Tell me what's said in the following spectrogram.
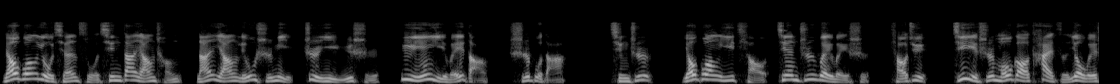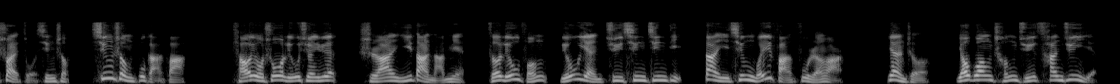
姚光右前所亲丹阳城、南阳刘石密致意于时，欲引以为党，时不达，请之。姚光以挑兼之未为事，挑拒，即以时谋告太子右卫帅左兴盛，兴盛不敢发。挑又说刘宣曰：“使安一旦难面，则刘冯、刘晏居清金地。”但以清违反妇人耳。晏者，姚光成局参军也。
